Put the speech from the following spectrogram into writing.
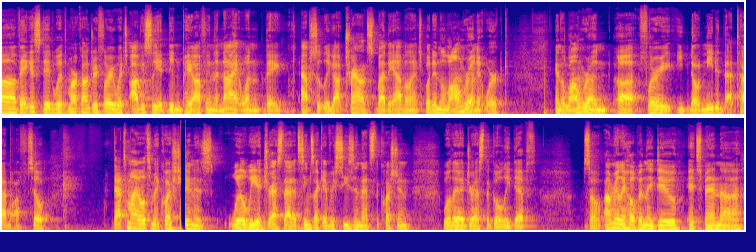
uh, Vegas did with Marc Andre Fleury, which obviously it didn't pay off in the night when they absolutely got trounced by the Avalanche. But in the long run, it worked. In the long run, uh, Fleury you know needed that time off. So that's my ultimate question: is will we address that? It seems like every season that's the question. Will they address the goalie depth? So I'm really hoping they do. It's been uh,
